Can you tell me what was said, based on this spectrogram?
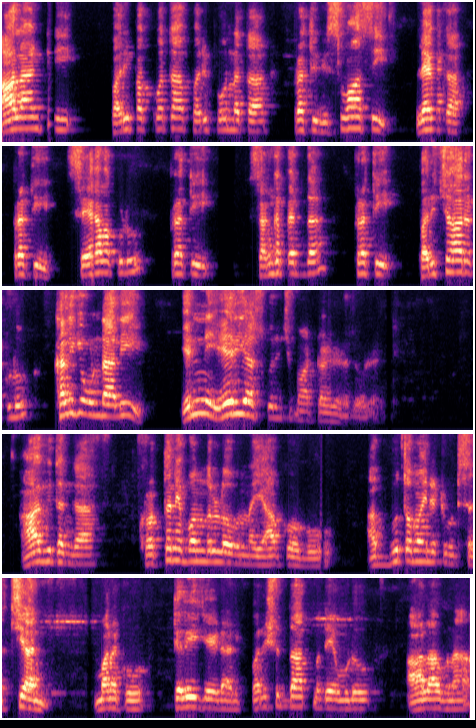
అలాంటి పరిపక్వత పరిపూర్ణత ప్రతి విశ్వాసి లేక ప్రతి సేవకుడు ప్రతి సంఘ పెద్ద ప్రతి పరిచారకుడు కలిగి ఉండాలి. ఎన్ని ఏరియాస్ గురించి మాట్లాడాడు చూడండి. ఆ విధంగా క్రొత్త నిబంధనలో ఉన్న యాకోబు అద్భుతమైనటువంటి సత్యాన్ని మనకు తెలియజేయడానికి పరిశుద్ధాత్మ దేవుడు ఆలాగున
